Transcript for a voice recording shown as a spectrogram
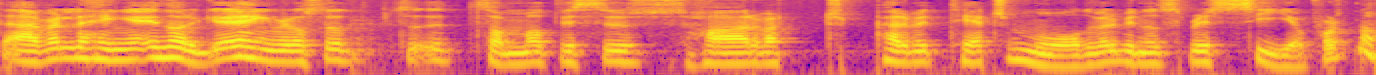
Det er vel, henger, I Norge henger vel også sammen med at hvis du har vært permittert, så må du vel begynne å bli si opp folk nå?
